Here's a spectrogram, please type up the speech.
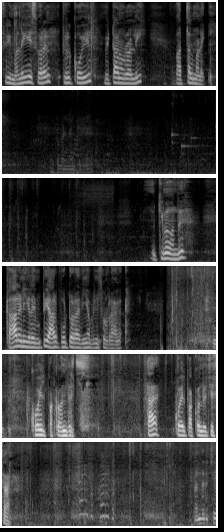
ஸ்ரீ மல்லிகேஸ்வரன் திருக்கோயில் விட்டானூரள்ளி வத்தல் மலை. முக்கியமாக வந்து காலணிகளை மட்டும் யாரும் போட்டு வராதீங்க அப்படின்னு சொல்கிறாங்க கோயில் பக்கம் வந்துருச்சு. சார் கோயில் பக்கம் வந்துருச்சு சார். வந்துருச்சு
